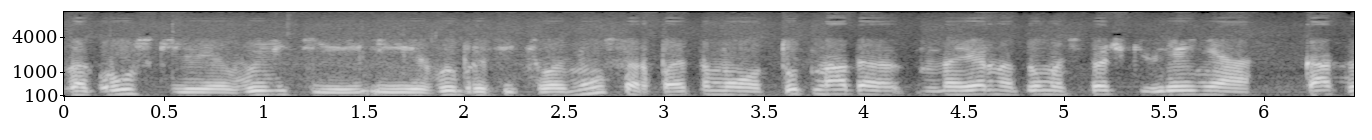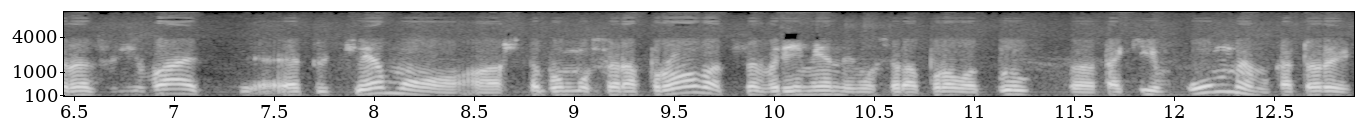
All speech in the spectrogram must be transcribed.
загрузки выйти и выбросить свой мусор. Поэтому тут надо, наверное, думать с точки зрения, как развивать эту тему, чтобы мусоропровод, современный мусоропровод был таким умным, который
